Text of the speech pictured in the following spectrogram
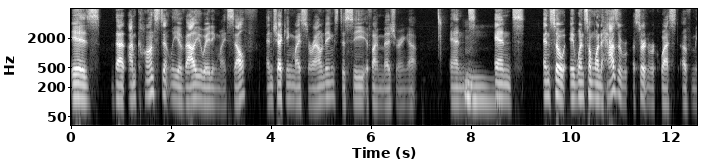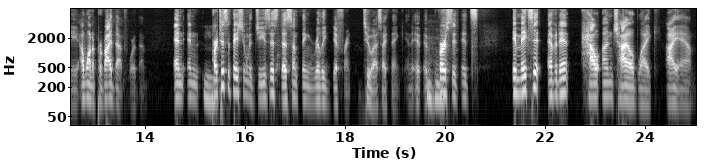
is that I'm constantly evaluating myself and checking my surroundings to see if I'm measuring up. And Mm. and and so it, when someone has a, a certain request of me, I want to provide that for them. And and Mm. participation with Jesus does something really different to us, I think. And it, Mhm. first, it, it's it makes it evident how unchildlike I am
